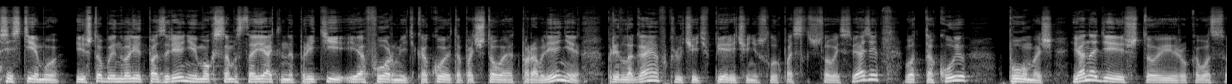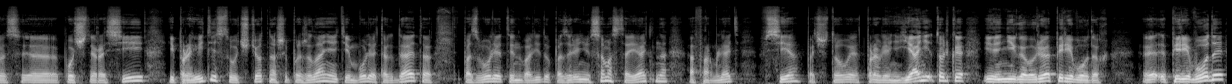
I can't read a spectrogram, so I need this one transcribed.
систему, и чтобы инвалид по зрению мог самостоятельно прийти и оформить какое-то почтовое отправление, предлагаем включить в перечень услуг почтовой связи вот такую помощь. Я надеюсь, что и руководство э, Почты России, и правительство учтет наши пожелания, тем более тогда это позволит инвалиду по зрению самостоятельно оформлять все почтовые отправления. Я не только и не говорю о переводах. Э, переводы,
